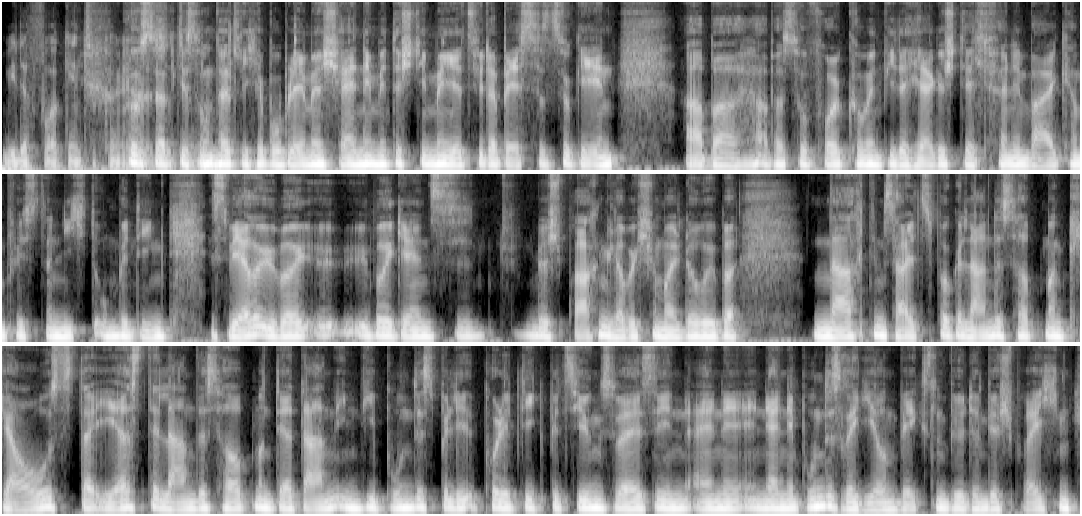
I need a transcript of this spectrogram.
wieder vorgehen zu können. Plus hat gesundheitliche Probleme, scheinen mit der Stimme jetzt wieder besser zu gehen, aber, aber so vollkommen wiederhergestellt für einen Wahlkampf ist er nicht unbedingt. Es wäre über, übrigens, wir sprachen glaube ich schon mal darüber, nach dem Salzburger Landeshauptmann Klaus der erste Landeshauptmann, der dann in die Bundespolitik beziehungsweise in eine, in eine Bundesregierung wechseln würde. Und wir sprechen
